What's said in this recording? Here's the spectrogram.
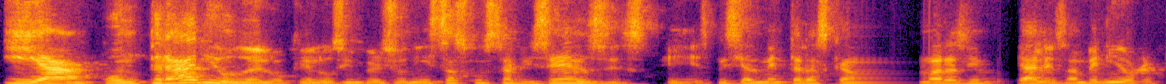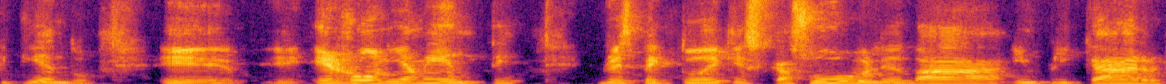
Y a contrario de lo que los inversionistas costarricenses, eh, especialmente las cámaras imperiales, han venido repitiendo eh, eh, erróneamente, respecto de que Escazú les va a implicar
